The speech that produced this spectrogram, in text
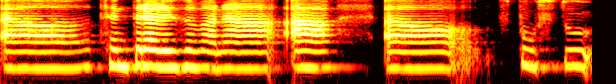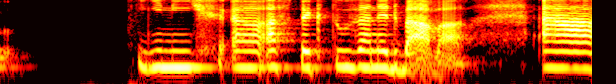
a centralizovaná a, a spoustu jiných a, aspektů zanedbává. A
